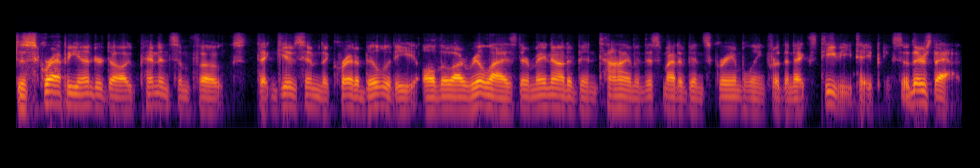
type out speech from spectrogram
the scrappy underdog pinning some folks that gives him the credibility. Although I realize there may not have been time, and this might have been scrambling for the next TV taping. So there's that.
